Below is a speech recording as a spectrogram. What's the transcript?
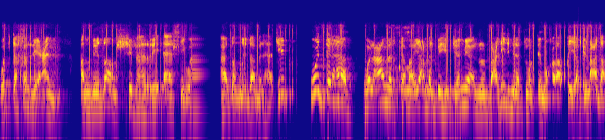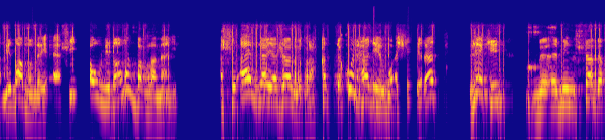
والتخلي عن النظام الشبه الرئاسي وهذا النظام الهجين والذهاب والعمل كما يعمل به الجميع العديد من الدول الديمقراطية بمعنى نظام رئاسي أو نظام برلماني. السؤال لا يزال يطرح، قد تكون هذه المؤشرات لكن من السابق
